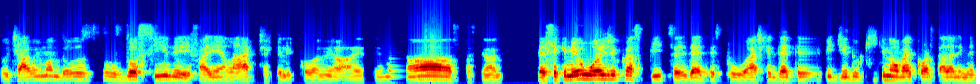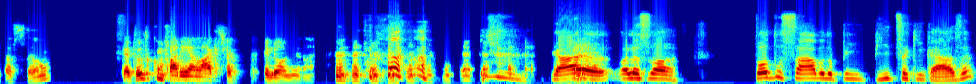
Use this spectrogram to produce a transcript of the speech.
o Thiago me mandou os, os docinhos de farinha láctea que ele come. Nossa senhora. Deve ser que nem o anjo com as pizzas. Ele deve ter, tipo, acho que ele deve ter pedido o que, que não vai cortar da alimentação. É tudo com farinha láctea, aquele homem lá. Cara, olha só. Todo sábado pizza aqui em casa.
